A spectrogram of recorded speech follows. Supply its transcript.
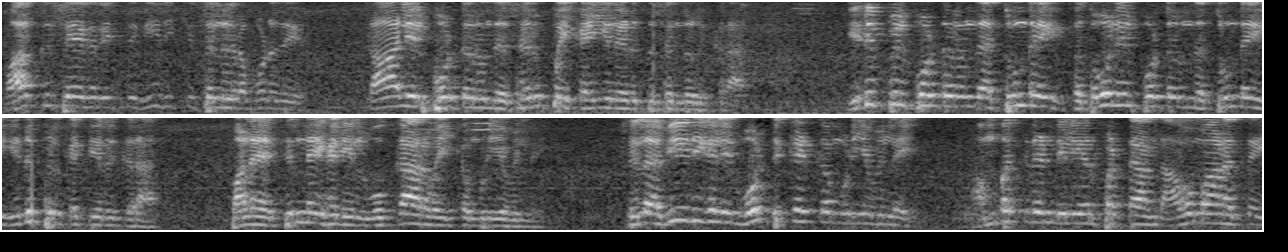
வாக்கு சேகரித்து வீதிக்கு செல்லுகிற பொழுது காலில் போட்டிருந்த செருப்பை கையில் எடுத்து சென்றிருக்கிறார். இடுப்பில் போட்டிருந்த துண்டை தோளில் போட்டிருந்த துண்டை இடுப்பில் கட்டியிருக்கிறார். பல திண்ணைகளில் உட்கார வைக்க முடியவில்லை. சில வீதிகளில் ஓட்டு கேட்க முடியவில்லை. ஐம்பத்தி ரெண்டில் ஏற்பட்ட அந்த அவமானத்தை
